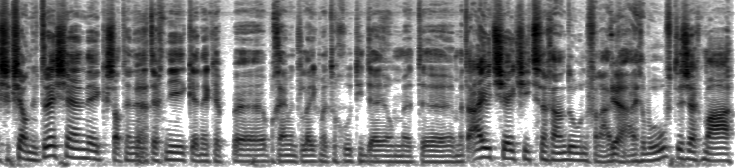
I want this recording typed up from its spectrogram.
XXL Nutrition. Ik zat in de ja. techniek en ik heb uh, op een gegeven moment leek me het een goed idee om met, uh, met eiwitshakes iets te gaan doen vanuit mijn eigen behoeften, zeg maar.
